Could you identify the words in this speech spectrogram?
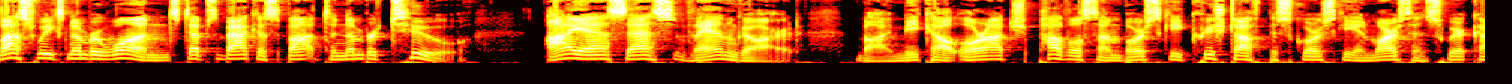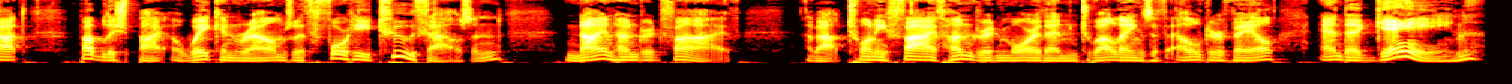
Last week's number one steps back a spot to number two, ISS Vanguard by Mikhail Oracz, Pavel Samborski, Krzysztof Piskorski, and Marcin Swierkot, published by Awaken Realms with 42,905, about 2,500 more than Dwellings of Eldervale, and a gain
